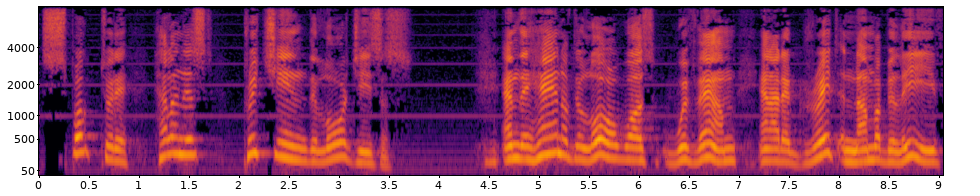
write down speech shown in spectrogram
spoke to the Hellenists, preaching the Lord Jesus. And the hand of the Lord was with them, and had a great number believed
